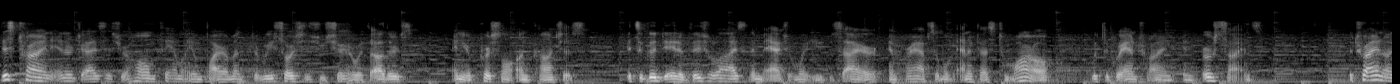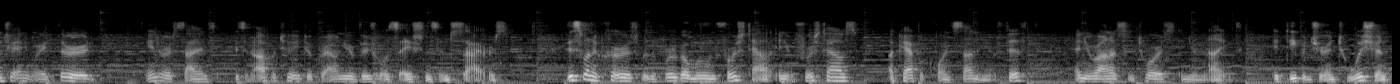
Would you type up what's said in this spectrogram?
This trine energizes your home, family, environment, the resources you share with others, and your personal unconscious. It's a good day to visualize and imagine what you desire, and perhaps it will manifest tomorrow with the grand trine in Earth signs. The trine on January 3rd in Earth signs is an opportunity to ground your visualizations and desires. This one occurs with a Virgo moon first house in your first house, a Capricorn sun in your fifth, and Uranus and Taurus in your ninth. It deepens your intuition,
